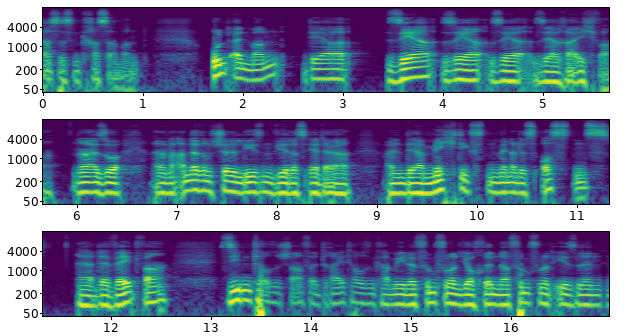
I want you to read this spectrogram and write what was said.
Das ist ein krasser Mann. Und ein Mann, der sehr, sehr, sehr, sehr reich war. Ne, also an einer anderen Stelle lesen wir, dass er der, einer der mächtigsten Männer des Ostens äh, der Welt war. 7000 Schafe, 3000 Kamele, 500 Jochrinder, 500 Eseln,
